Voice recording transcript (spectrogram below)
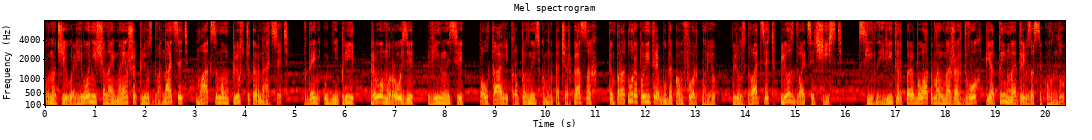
Вночі у регіоні щонайменше плюс 12, максимум плюс 14. Вдень у Дніпрі, Кривому Розі, Вінниці, Полтаві, Кропивницькому та Черкасах температура повітря буде комфортною плюс 20, плюс 26. Східний вітер перебуватиме в межах 2-5 метрів за секунду.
